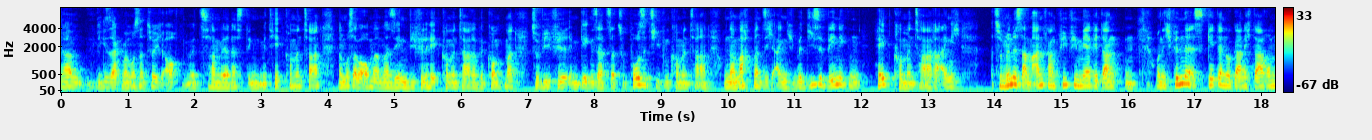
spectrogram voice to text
Ja, wie gesagt, man muss natürlich auch, jetzt haben wir das Ding mit Hate-Kommentaren, man muss aber auch mal, mal sehen, wie viele Hate-Kommentare bekommt man, zu wie viel im Gegensatz dazu positiven Kommentaren. Und da macht man sich eigentlich über diese wenigen Hate-Kommentare eigentlich zumindest am Anfang viel, viel mehr Gedanken. Und ich finde, es geht ja nur gar nicht darum,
